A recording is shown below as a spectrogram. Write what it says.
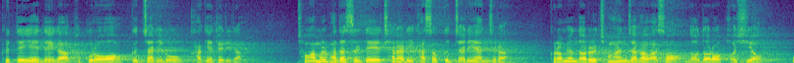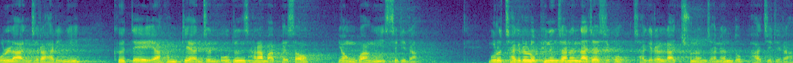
그때에 내가 부끄러워 끝자리로 가게 되리라. 청함을 받았을 때에 차라리 가서 끝자리에 앉으라. 그러면 너를 청한 자가 와서 너더러 벗이어 올라 앉으라 하리니 그때에야 함께 앉은 모든 사람 앞에서 영광이 있으리라. 무릇 자기를 높이는 자는 낮아지고 자기를 낮추는 자는 높아지리라.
